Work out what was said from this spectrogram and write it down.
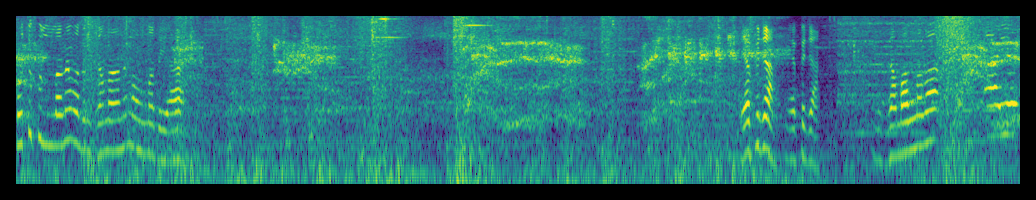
Kotu kullanamadım zamanım olmadı ya. Yapacağım, yapacağım. Zamanlama... Hayır.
